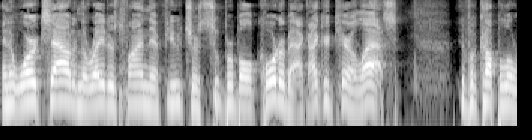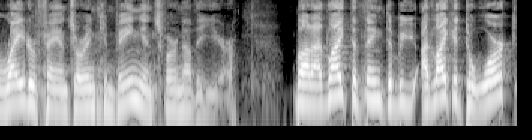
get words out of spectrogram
and it works out and the Raiders find their future Super Bowl quarterback, I could care less if a couple of Raider fans are inconvenienced for another year. But I'd like the thing to be, I'd like it to work,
